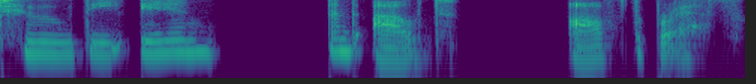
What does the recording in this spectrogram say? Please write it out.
to the in and out of the breath.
